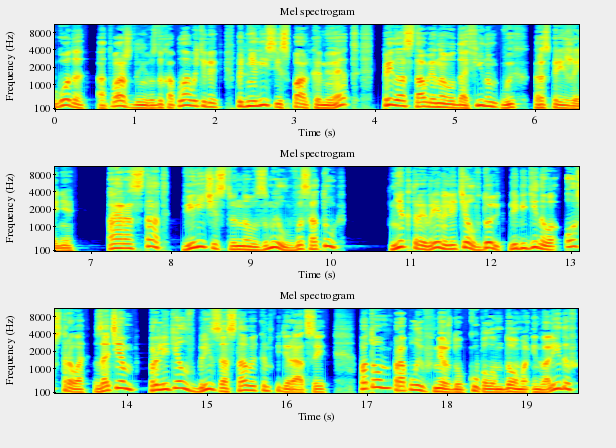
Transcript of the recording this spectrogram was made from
года отважные воздухоплаватели поднялись из парка Мюэт, предоставленного дофином в их распоряжение. Аэростат величественно взмыл в высоту Некоторое время летел вдоль Лебединого острова, затем пролетел вблиз заставы конфедерации. Потом, проплыв между куполом Дома инвалидов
